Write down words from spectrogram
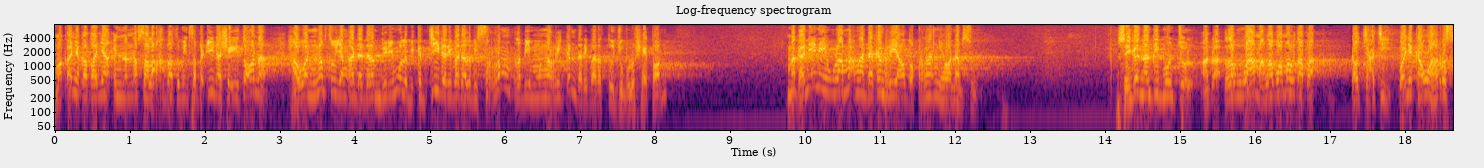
Makanya katanya inna nafsa la akhbatu min sab'ina syaitana. Hawa nafsu yang ada dalam dirimu lebih keji daripada lebih serem, lebih mengerikan daripada 70 syaitan. Makanya ini ulama mengadakan riyadhah perang hawa nafsu. Sehingga nanti muncul ada lawamah. Lawamah itu apa? Kau caci. Pokoknya kau harus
